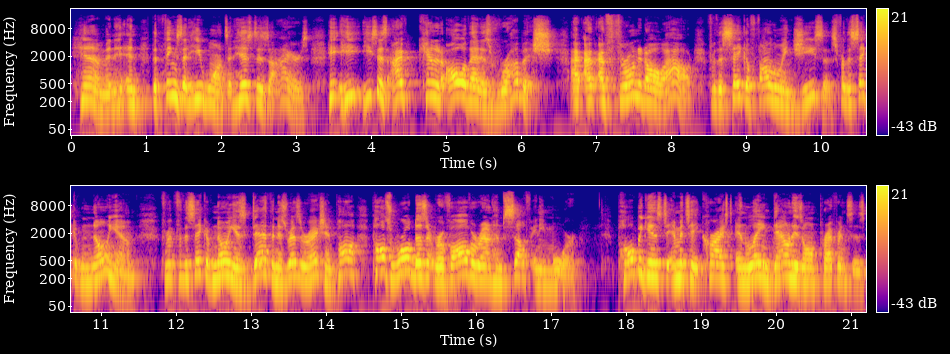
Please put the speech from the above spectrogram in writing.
him and, and the things that he wants and his desires. He, he, he says, I've counted all of that as rubbish. I, have thrown it all out for the sake of following Jesus, for the sake of knowing him, for, for the sake of knowing his death and his resurrection. Paul, Paul's world doesn't revolve around himself anymore. Paul begins to imitate Christ and laying down his own preferences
